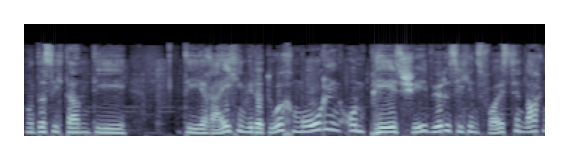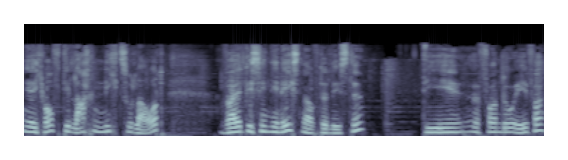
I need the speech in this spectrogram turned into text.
und dass sich dann die, die Reichen wieder durchmogeln und PSG würde sich ins Fäustchen lachen. Ja, ich hoffe, die lachen nicht zu laut, weil die sind die nächsten auf der Liste, die äh, von der UEFA.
